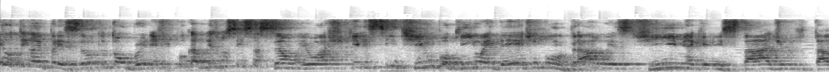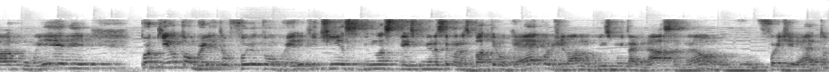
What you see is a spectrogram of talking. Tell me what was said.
Eu tenho a impressão que o Tom Brady ficou com a mesma sensação. Eu acho que ele sentiu um pouquinho a ideia de encontrar o ex-time, aquele estádio que estava com ele, porque o Tom Brady não foi o Tom Brady que tinha sido nas três primeiras semanas. Bateu o recorde lá, não quis muita graça, não, foi direto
